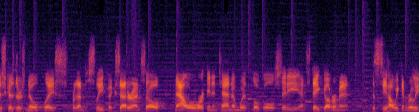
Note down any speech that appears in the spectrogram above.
just because there's no place for them to sleep, et cetera. And so now we're working in tandem with local city and state government to see how we can really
